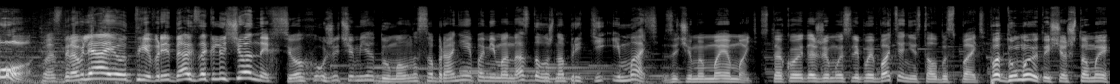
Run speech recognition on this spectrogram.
О! Поздравляю, ты в рядах заключенных! Все хуже, чем я думал. На собрание помимо нас должна прийти и мать. Зачем им моя мать? С такой даже мой слепой батя не стал бы спать. Подумают еще, что мы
